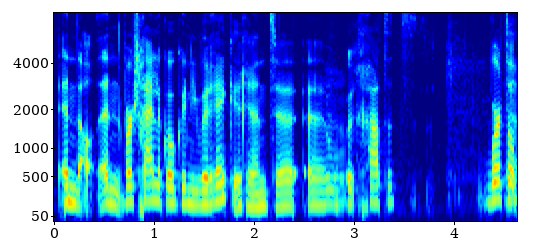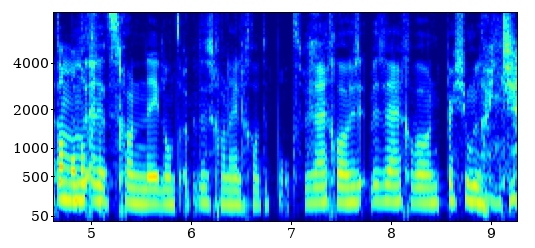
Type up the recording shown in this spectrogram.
en, de- en waarschijnlijk ook een nieuwe rekenrente, eh, Ja. gaat het, wordt dat Ja, allemaal nog... En het is gewoon in Nederland ook. Het is gewoon een hele grote pot. We zijn gewoon, we zijn gewoon pensioenlandje.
